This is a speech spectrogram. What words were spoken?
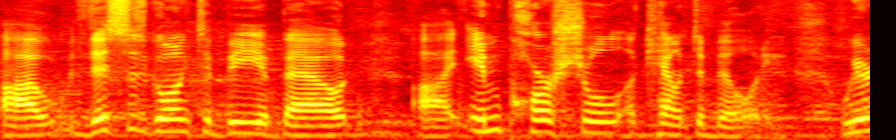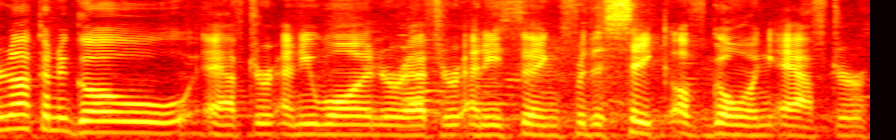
Uh, this is going to be about uh, impartial accountability. We are not going to go after anyone or after anything for the sake of going after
